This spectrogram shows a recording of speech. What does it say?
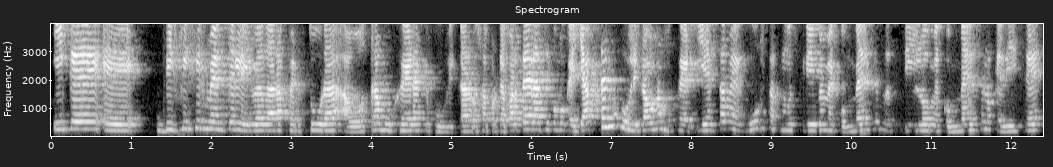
y que eh, difícilmente le iba a dar apertura a otra mujer a que publicara, o sea, porque aparte era así como que ya tengo publicado una mujer y esta me gusta cómo escribe, me convence su estilo, me convence lo que dice,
